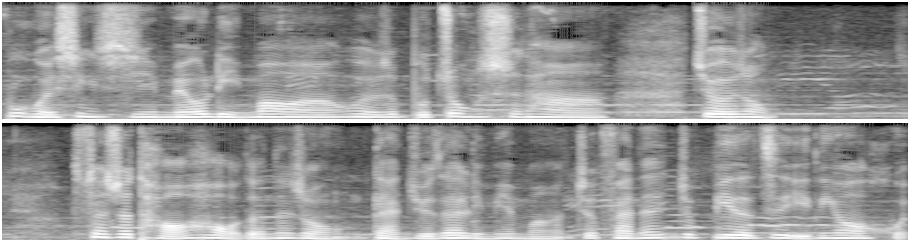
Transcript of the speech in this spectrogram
不回信息没有礼貌啊，或者是不重视他，就有一种算是讨好的那种感觉在里面嘛。就反正就逼着自己一定要回。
